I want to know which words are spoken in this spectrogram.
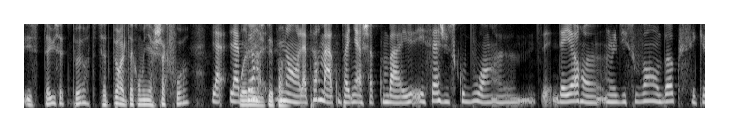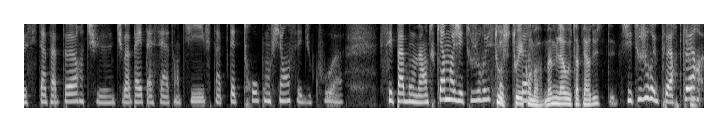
Et tu as eu cette peur? Cette peur, elle t'a accompagnée à chaque fois? La, la peur, pas? Non, la peur m'a accompagnée à chaque combat. Et, ça jusqu'au bout. Hein. Euh, d'ailleurs, on, le dit souvent en boxe, c'est que si t'as pas peur, tu ne vas pas être assez attentif, tu as peut-être trop confiance et du coup... Euh, c'est pas bon. Mais en tout cas, moi, j'ai toujours eu Tous, tous les combats, même là où tu as perdu J'ai toujours eu peur. Peur,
